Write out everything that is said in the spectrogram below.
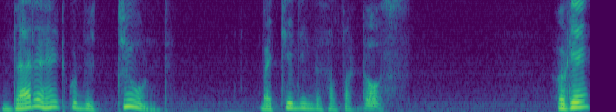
barrier height could be tuned by changing the sulfur dose. Okay.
